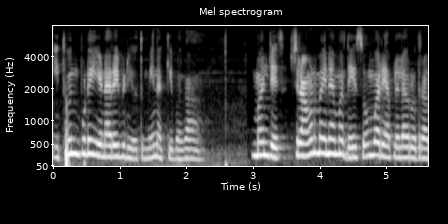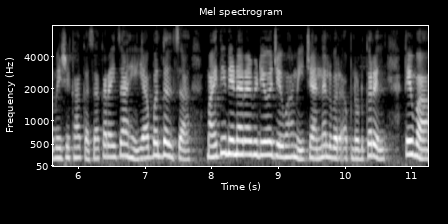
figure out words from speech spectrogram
इथून पुढे येणारे व्हिडिओ तुम्ही नक्की बघा. म्हणजेच श्रावण महिन्यामध्ये सोमवारी आपल्याला रुद्राभिषेक हा कसा करायचा आहे याबद्दलचा माहिती देणारा व्हिडिओ जेव्हा मी चॅनलवर अपलोड करेल तेव्हा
